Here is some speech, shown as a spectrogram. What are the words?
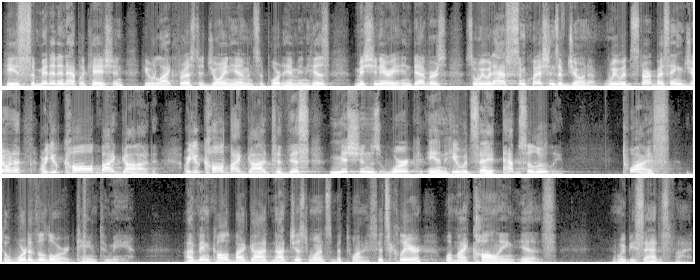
He's submitted an application. He would like for us to join him and support him in his missionary endeavors. So we would ask some questions of Jonah. We would start by saying, Jonah, are you called by God? Are you called by God to this missions work? And he would say, Absolutely. Twice, the word of the Lord came to me. I've been called by God not just once, but twice. It's clear what my calling is. And we'd be satisfied.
